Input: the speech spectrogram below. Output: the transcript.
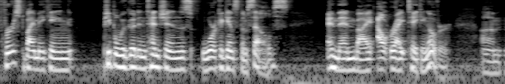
first by making people with good intentions work against themselves, and then by outright taking over, um,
